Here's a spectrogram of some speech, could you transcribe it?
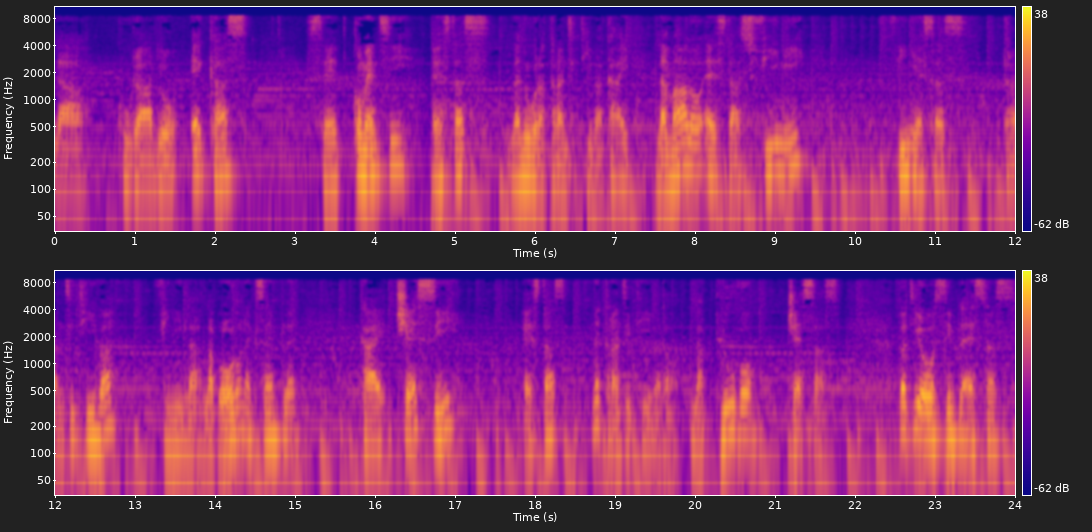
la curado ecas, sed comenci estas la nura transitiva, kai la malo estas fini, fini estas transitiva, fini la laboron exemple, kai cessi estas ne transitiva do. La pluvo cessas. Do tio simple estas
